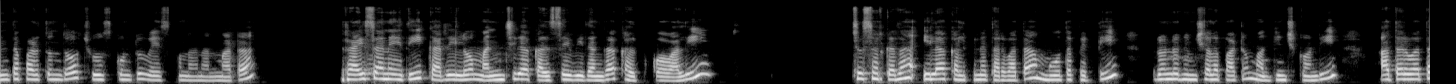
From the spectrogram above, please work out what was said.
ఎంత పడుతుందో చూసుకుంటూ వేసుకున్నాను అనమాట రైస్ అనేది కర్రీలో మంచిగా కలిసే విధంగా కలుపుకోవాలి. చూసారు కదా ఇలా కలిపిన తర్వాత మూత పెట్టి రెండు నిమిషాల పాటు మగ్గించుకోండి. ఆ తర్వాత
